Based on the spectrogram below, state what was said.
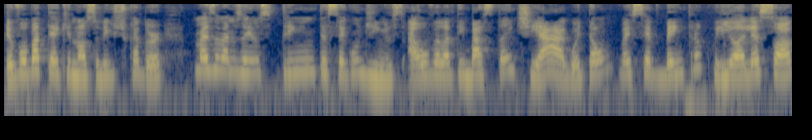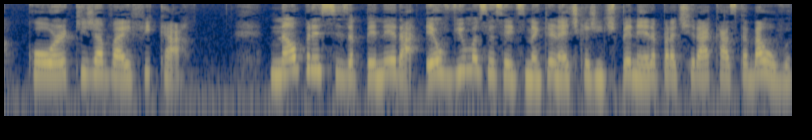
Eu vou bater aqui no nosso liquidificador mais ou menos aí uns 30 segundinhos. A uva, ela tem bastante água, então vai ser bem tranquilo. E olha só a cor que já vai ficar. Não precisa peneirar. Eu vi umas receitas na internet que a gente peneira para tirar a casca da uva.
